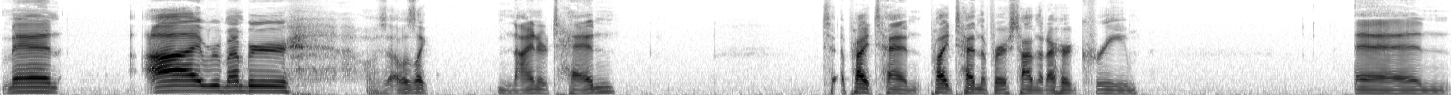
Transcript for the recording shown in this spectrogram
Man, I remember what was? I was like nine or ten. T- probably ten. Probably ten the first time that I heard Cream. And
